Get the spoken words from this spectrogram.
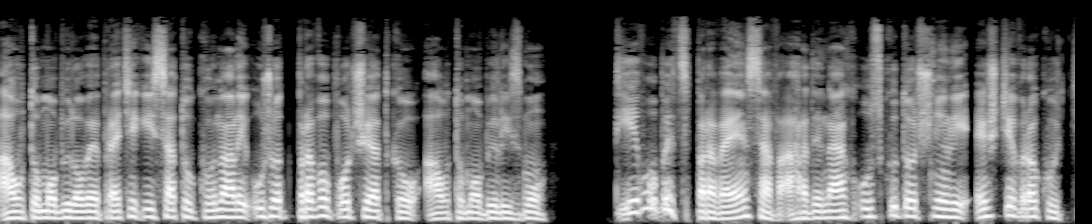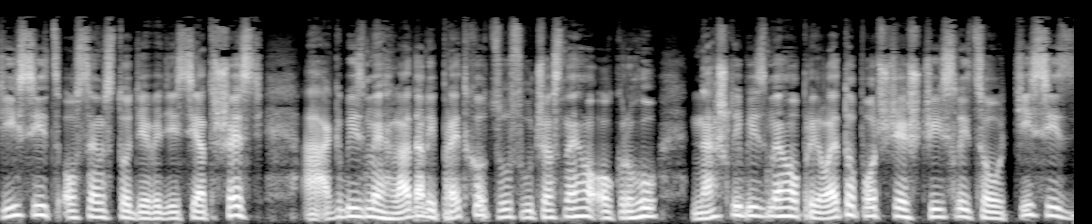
Automobilové preteky sa tu konali už od prvopočiatkov automobilizmu. Tie vôbec prvé sa v Ardenách uskutočnili ešte v roku 1896 a ak by sme hľadali predchodcu súčasného okruhu, našli by sme ho pri letopočte s číslicou 1902,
